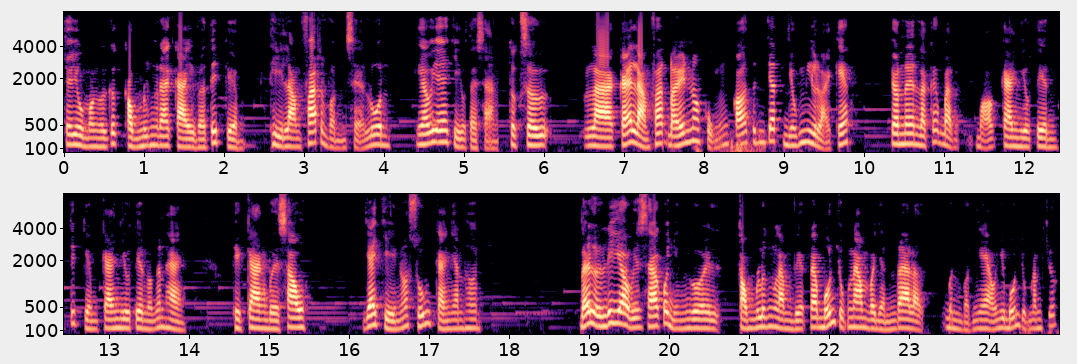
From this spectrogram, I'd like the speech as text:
cho dù mọi người cứ còng lưng ra cày và tiết kiệm thì lạm phát vẫn sẽ luôn kéo giá trị của tài sản. Thực sự là cái lạm phát đấy nó cũng có tính chất giống như lãi kép cho nên là các bạn bỏ càng nhiều tiền tiết kiệm càng nhiều tiền vào ngân hàng thì càng về sau giá trị nó xuống càng nhanh hơn. Đấy là lý do vì sao có những người còng lưng làm việc ra 40 năm và nhận ra là mình vẫn nghèo như 40 năm trước.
